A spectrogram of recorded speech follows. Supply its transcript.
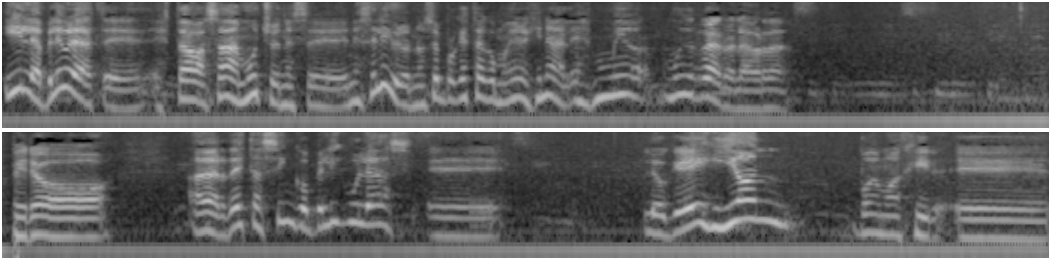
Y la película este, está basada mucho en ese, en ese libro. No sé por qué está como original. Es muy, muy raro, la verdad. Pero, a ver, de estas cinco películas, eh, lo que es guion, podemos decir, eh,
